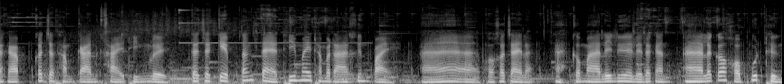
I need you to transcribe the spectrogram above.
นะครับก็จะทำการขายทิ้งเลย แต่จะเก็บตั้งแต่ที่ไม่ธรรมดาขึ้นไป อ่าพอเข้าใจละอะก็มาเรื่อยๆเลยแล้วกันอ่าแล้วก็ขอพูดถึง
